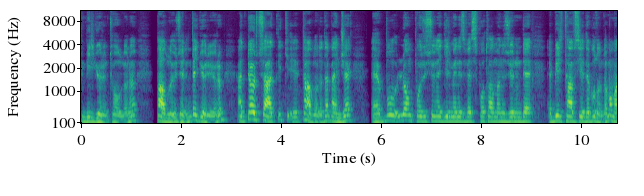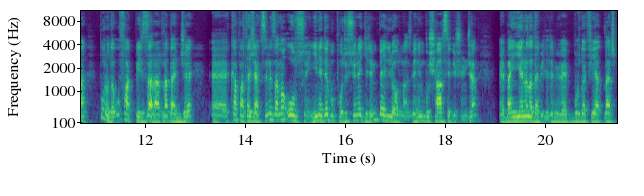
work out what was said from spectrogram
bir görüntü olduğunu tablo üzerinde görüyorum. Ha, 4 saatlik e, tabloda da bence e, bu long pozisyona girmeniz ve spot almanız yönünde e, bir tavsiyede bulundum ama bunu da ufak bir zararla bence e, kapatacaksınız ama olsun. Yine de bu pozisyona girin belli olmaz. Benim bu şahsi düşüncem. E, ben yanılabilirim ve burada fiyatlar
